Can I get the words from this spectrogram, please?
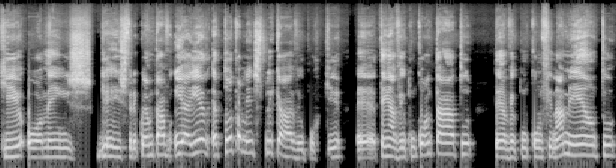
que homens gays frequentavam. E aí é, é totalmente explicável, porque é, tem a ver com contato, tem a ver com confinamento.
